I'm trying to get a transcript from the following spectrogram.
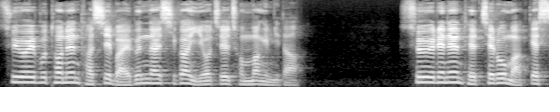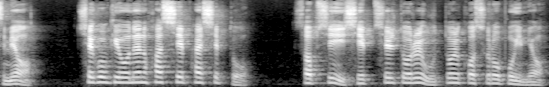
수요일부터는 다시 맑은 날씨가 이어질 전망입니다. 수요일에는 대체로 맑겠으며 최고 기온은 화씨 80도, 섭씨 27도를 웃돌 것으로 보이며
